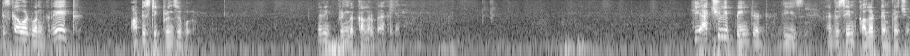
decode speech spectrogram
discovered one great artistic principle. Let me bring the color back again. He actually painted these at the same color temperature.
